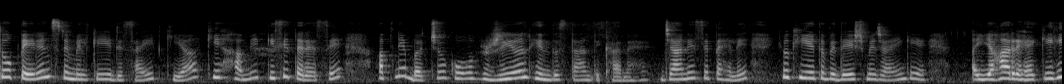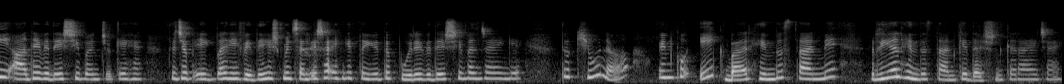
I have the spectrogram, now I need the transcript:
तो पेरेंट्स ने मिलकर ये डिसाइड किया कि हमें किसी तरह से अपने बच्चों को रियल हिंदुस्तान दिखाना है। जाने से पहले, क्योंकि ये तो विदेश में जाएँगे यहाँ रह के ही आधे विदेशी बन चुके हैं। तो जब एक बार ये विदेश में चले जाएँगे तो ये तो पूरे विदेशी बन जाएँगे। तो क्यों ना इनको एक बार हिंदुस्तान में रियल हिंदुस्तान के दर्शन कराए जाएँ।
